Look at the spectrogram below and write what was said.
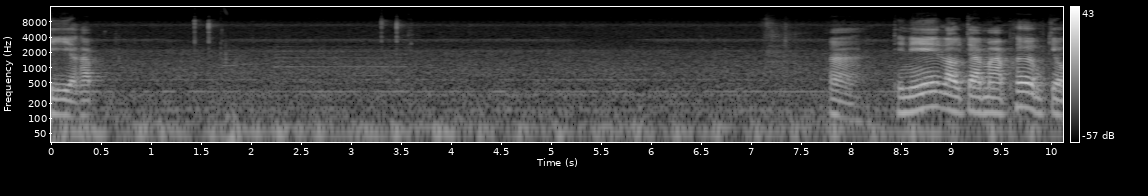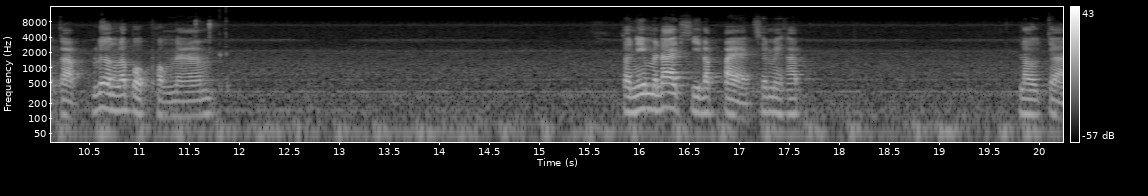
ดีครับ อ่าทีนี้เราจะมาเพิ่มเกี่ยวกับเรื่องระบบของน้ำ ตอนนี้มันได้ทีละแปดใช่ไหมครับ เราจะ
